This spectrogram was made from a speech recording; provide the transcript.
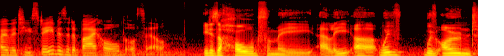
Over to you, Steve. Is it a buy, hold, or sell? It is a hold for me, Ally. Uh, we've we've owned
